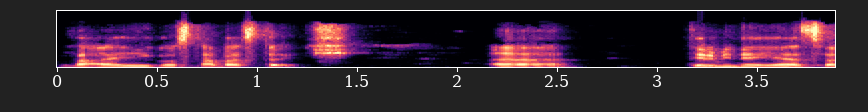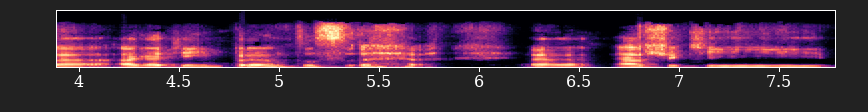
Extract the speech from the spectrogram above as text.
vai gostar bastante. Uh, terminei essa HQ em prantos. é, acho que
